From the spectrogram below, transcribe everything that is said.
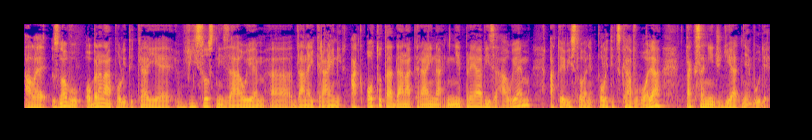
ale znovu, obraná politika je výsostný záujem danej krajiny. Ak o to tá daná krajina neprejaví záujem, a to je vyslovene politická vôľa, tak sa nič diať nebude.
